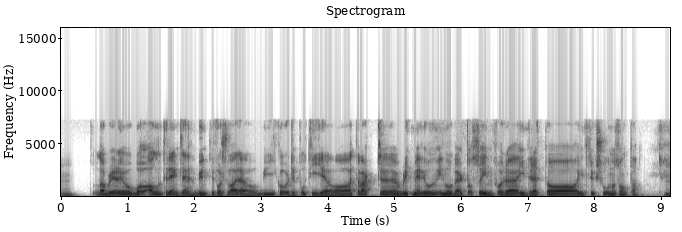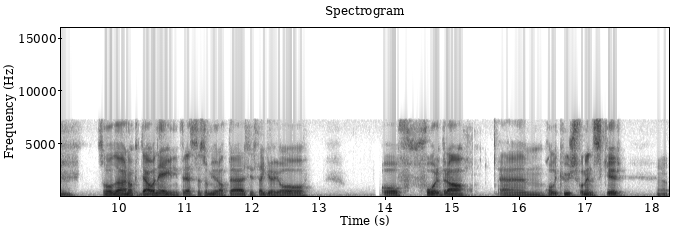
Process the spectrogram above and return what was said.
Mm. Så da blir det jo alle tre, egentlig. Begynte i Forsvaret og gikk over til politiet. Og etter hvert eh, blitt mer involvert også innenfor eh, idrett og instruksjon og sånt. da. Mm. Så det er, nok, det er jo en egeninteresse som gjør at jeg syns det er gøy å, å foredra, eh, holde kurs for mennesker. Ja.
